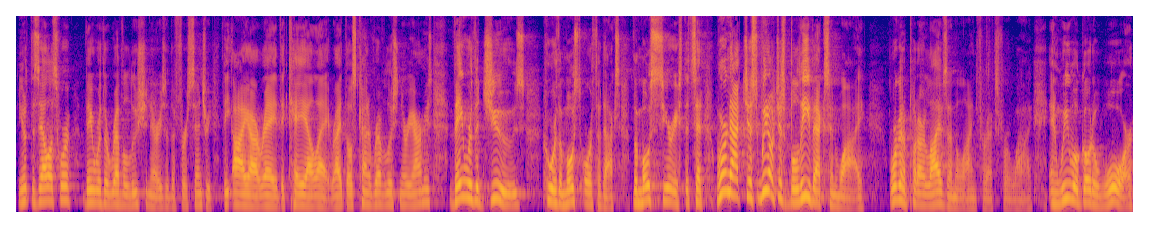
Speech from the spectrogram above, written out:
You know what the zealots were? They were the revolutionaries of the first century, the IRA, the KLA, right? Those kind of revolutionary armies. They were the Jews who were the most orthodox, the most serious, that said, we're not just, we don't just believe X and Y, we're going to put our lives on the line for X, for Y. And we will go to war.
